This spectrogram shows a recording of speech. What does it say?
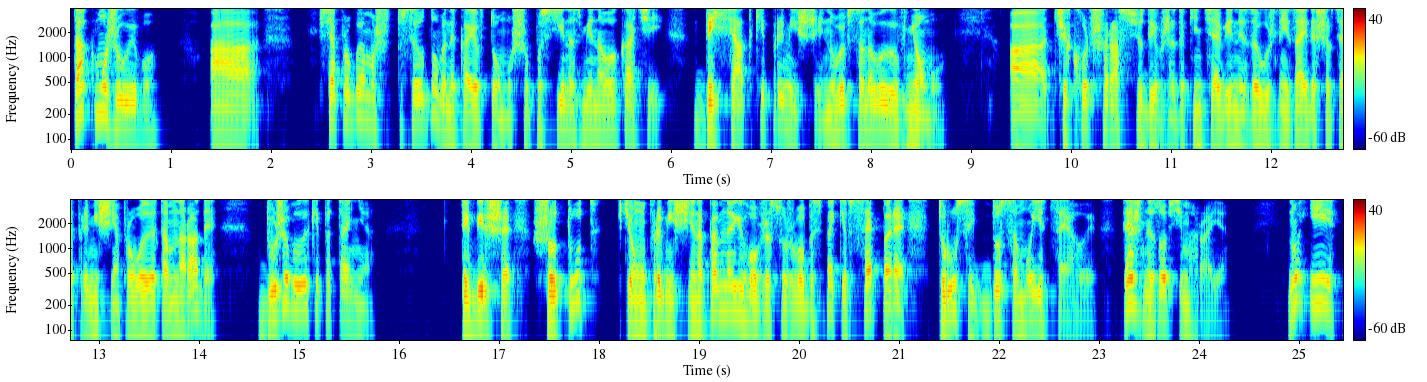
Так, можливо. А вся проблема ж все одно виникає в тому, що постійна зміна локацій, десятки приміщень, ну ви встановили в ньому. А чи хоч раз сюди вже до кінця війни залужний зайде ще в це приміщення проводити там наради? Дуже велике питання. Тим більше, що тут, цьому приміщенні, напевно, його вже служба безпеки все перетрусить до самої цегли. Теж не зовсім грає. Ну і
